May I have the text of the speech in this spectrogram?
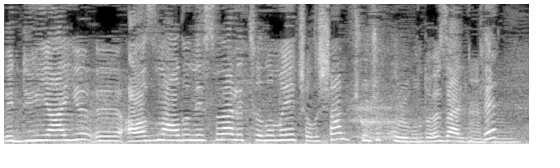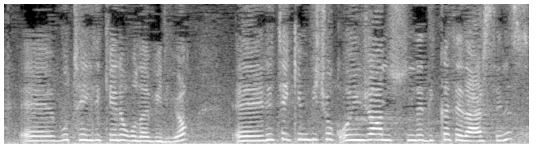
ve dünyayı e, ağzına aldığı nesnelerle tanımaya çalışan çocuk grubunda özellikle e, bu tehlikeli olabiliyor. E, nitekim birçok oyuncağın üstünde dikkat ederseniz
